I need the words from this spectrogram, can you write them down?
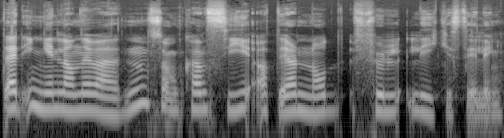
Det er ingen land i verden som kan si at de har nådd full likestilling.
